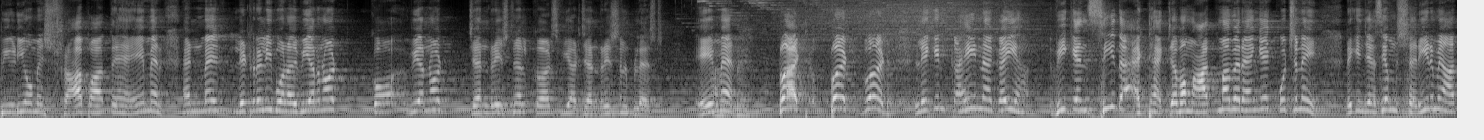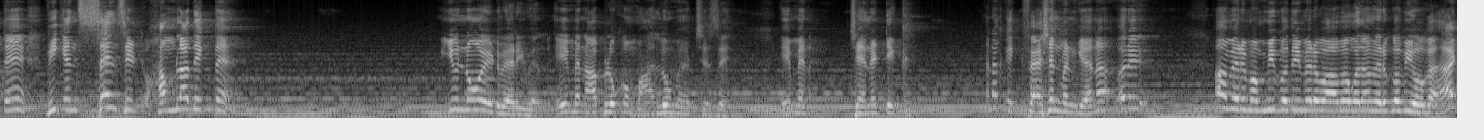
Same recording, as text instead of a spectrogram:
पीढ़ियों में श्राप आते हैं। एमेन एंड मैं लिटरली बोला we are not we are not generational curse we are generational blessed amen but but but लेकिन कहीं ना कहीं we can see the attack जब हम आत्मा में रहेंगे कुछ नहीं। लेकिन जैसे हम शरीर में आते हैं वी कैन सेंस इट हमला देखते हैं। You know it very well amen आप लोग को मालूम है अच्छे से। ए मैन जेनेटिक है ना? एक फ़ैशन बन गया ना? अरे हाँ मेरे मम्मी को थी मेरे बाबा को था मेरे को भी होगा। हट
